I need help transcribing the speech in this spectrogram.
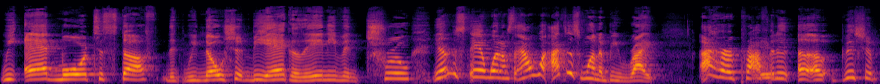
We add more to stuff that we know shouldn't be added because it ain't even true. You understand what I'm saying? I, want, I just want to be right. I heard Prophet uh, uh, Bishop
